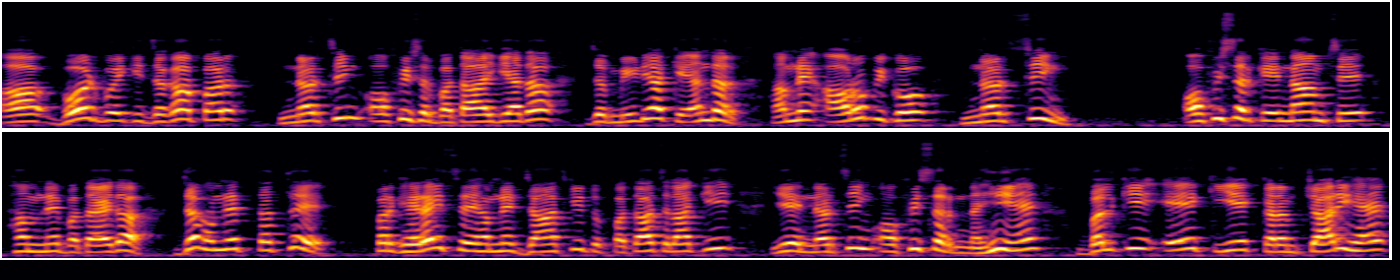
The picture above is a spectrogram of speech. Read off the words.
वार्ड बॉय की जगह पर नर्सिंग ऑफिसर बताया गया था। जब मीडिया के अंदर हमने आरोपी को नर्सिंग ऑफिसर के नाम से हमने बताया था। जब हमने तथ्य पर गहराई से हमने जाँच की तो पता चला कि ये नर्सिंग ऑफिसर नहीं है, बल्कि एक ये कर्मचारी है,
